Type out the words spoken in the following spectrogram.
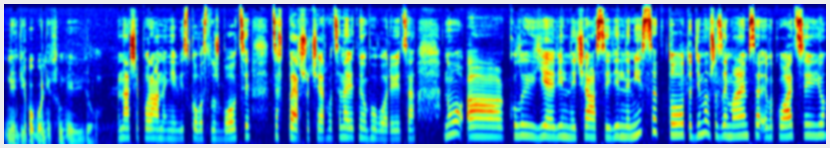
нигде по больницам не видел. Наші поранені військовослужбовці, це в першу чергу, це навіть не обговорюється. Ну а коли є вільний час і вільне місце, то тоді ми вже займаємося евакуацією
